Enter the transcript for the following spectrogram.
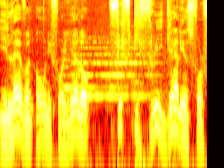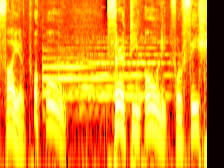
11 only for yellow, 53 galleons for fire. Ho-ho! 13 only for fish,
